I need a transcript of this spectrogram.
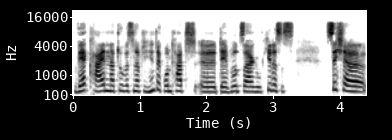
wer keinen naturwissenschaftlichen Hintergrund hat, äh, der wird sagen, okay, das ist sicher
